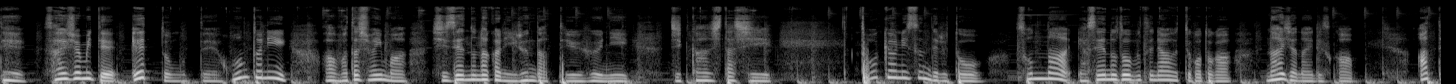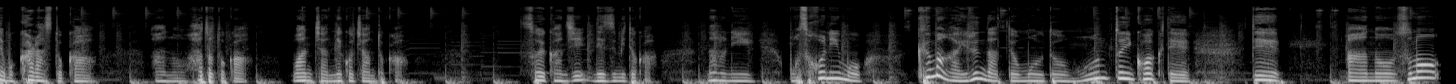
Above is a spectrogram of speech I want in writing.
で最初見てえっ？と思って本当にあ私は今自然の中にいるんだっていう風に実感したし東京に住んでるとそんな野生の動物に会うってことがないじゃないですか。会ってもカラスとかあの鳩とかワンちゃん猫ちゃんとかそういう感じ？ネズミとか。なのにもうそこにもクマがいるんだって思うと本当に怖くて。であの、その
